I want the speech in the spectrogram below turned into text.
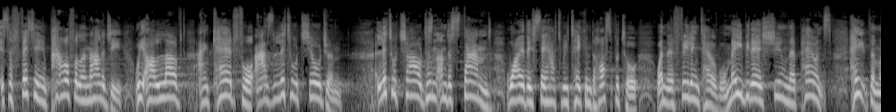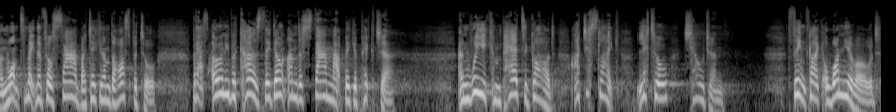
It's a fitting, powerful analogy. We are loved and cared for as little children. A little child doesn't understand why they say have to be taken to hospital when they're feeling terrible. Maybe they assume their parents hate them and want to make them feel sad by taking them to hospital. But that's only because they don't understand that bigger picture. And we, compared to God, are just like little children. Think like a one year old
